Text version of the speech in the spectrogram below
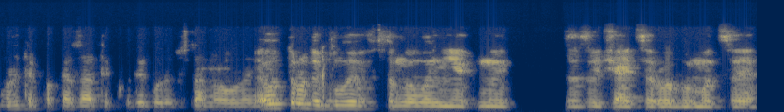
Можете показати, куди були встановлені? Електроди були встановлені, як ми зазвичай це робимо, це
